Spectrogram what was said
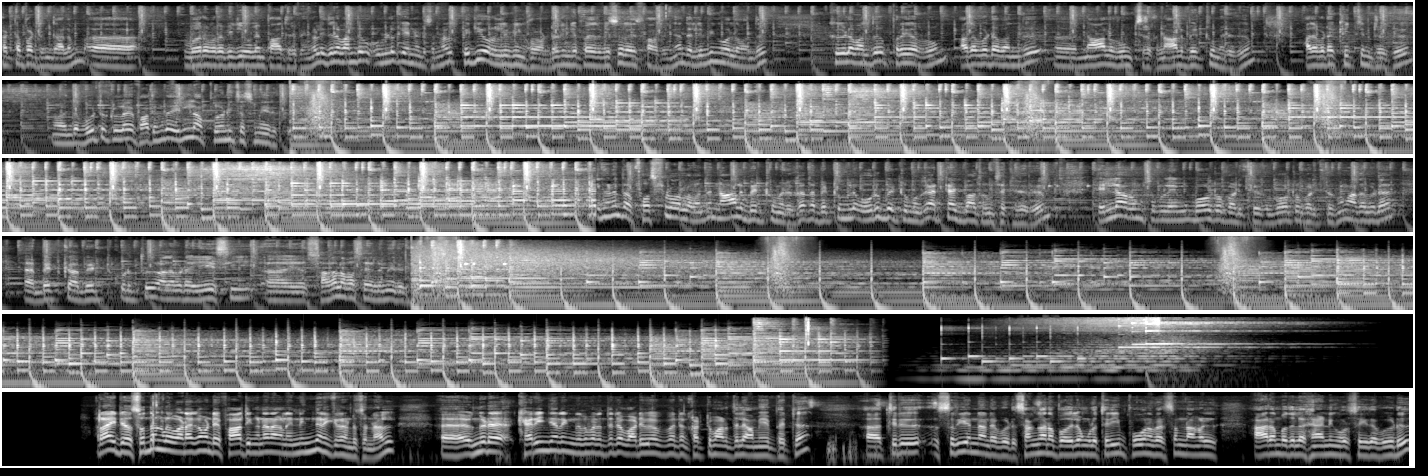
கட்டப்பட்டிருந்தாலும் வேறு வேறு வீடியோலையும் பார்த்துருப்பீங்க இதில் வந்து உள்ளுக்கு என்னென்னு சொன்னால் பெரிய ஒரு லிவிங் ஹால் உண்டு. நீங்கள் இப்போ விசுவலைஸ் பார்ப்பீங்க. அந்த லிவிங் ஹாலில் வந்து கீழே வந்து ப்ரேயர் ரூம் அதை விட வந்து நாலு ரூம்ஸ் இருக்குது நாலு பெட்ரூம் இருக்குது அதை விட கிச்சன் இருக்குது இந்த வீட்டுக்குள்ளே பார்த்தீங்கன்னா எல்லா ஃபர்னிச்சர்ஸுமே இருக்குது நாலு பெட்ரூம் இருக்குது அந்த பெட்ரூமில் ஒரு பெட்ரூமுக்கு அட்டாச் பாத்ரூம் செட் இருக்குது எல்லா ரூம்ஸுக்குள்ளேயும் போட் படிச்சிருக்கும் அடிச்சிருக்கும். போட் அடிச்சிருக்கும். அதை விட பெட் க பெட் கொடுத்து அதை விட ஏசி சகல வசதிகளுமே இருக்குது ரைட் சொந்தங்களுக்கு வணக்கம். இன்றைய பார்த்தீங்கன்னா நாங்கள் எங்கே நிற்கிறோன்னு சொன்னால் எங்களோட கரிஞ்சரிங் நிறுவனத்தின் வடிவமைப்பு மற்றும் கட்டுமானத்தில் அமையப்பெற்ற திரு சிறியண்ணாண்ட வீடு சங்கான பகுதியில் உங்களுக்கு தெரியும் போன வருஷம் நாங்கள் ஆரம்பத்தில் ஹேண்டிங் ஓவர் செய்த வீடு.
